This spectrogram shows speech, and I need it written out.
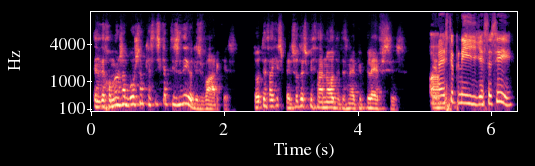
Ενδεχομένως να μπορούσε να πιαστείς και από τις δύο τις βάρκες. Τότε θα έχεις περισσότερες πιθανότητες να επιπλέψεις. Ωραία, τι πνίγηκες εσύ;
